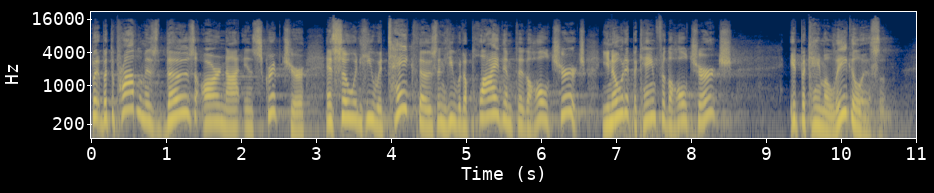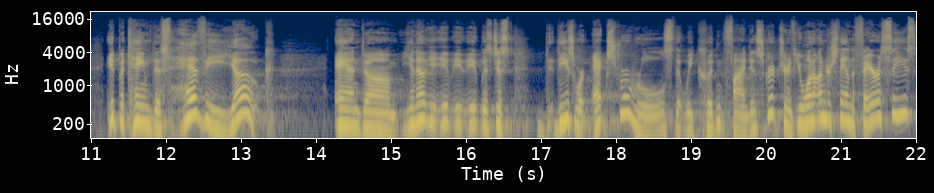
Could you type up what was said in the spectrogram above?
But, but the problem is, those are not in Scripture. And so when he would take those and he would apply them to the whole church, you know what it became for the whole church? It became a legalism it became this heavy yoke. And, um, you know, it, it, it, was just, these were extra rules that we couldn't find in Scripture. And if you want to understand the Pharisees,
